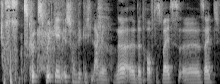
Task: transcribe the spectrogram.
Squid, Squid, Game ist schon wirklich lange ne, äh, da drauf. Das war jetzt äh, seit,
